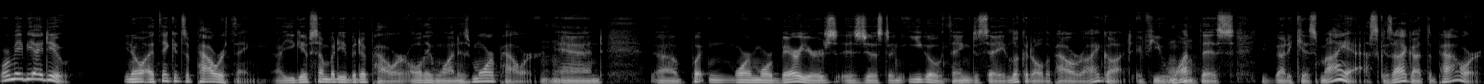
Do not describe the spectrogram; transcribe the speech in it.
or maybe I do. You know, I think it's a power thing. Uh, you give somebody a bit of power, all they want is more power, and uh, putting more and more barriers is just an ego thing to say, look at all the power I got. If you want this, you've got to kiss my ass because I got the power.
